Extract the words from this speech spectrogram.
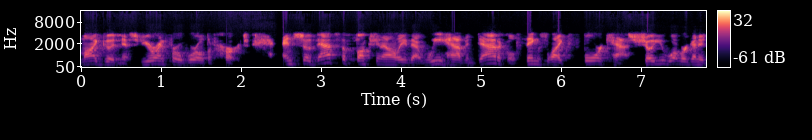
my goodness, you're in for a world of hurt. And so that's the functionality that we have in Datical. Things like forecast, show you what we're going to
